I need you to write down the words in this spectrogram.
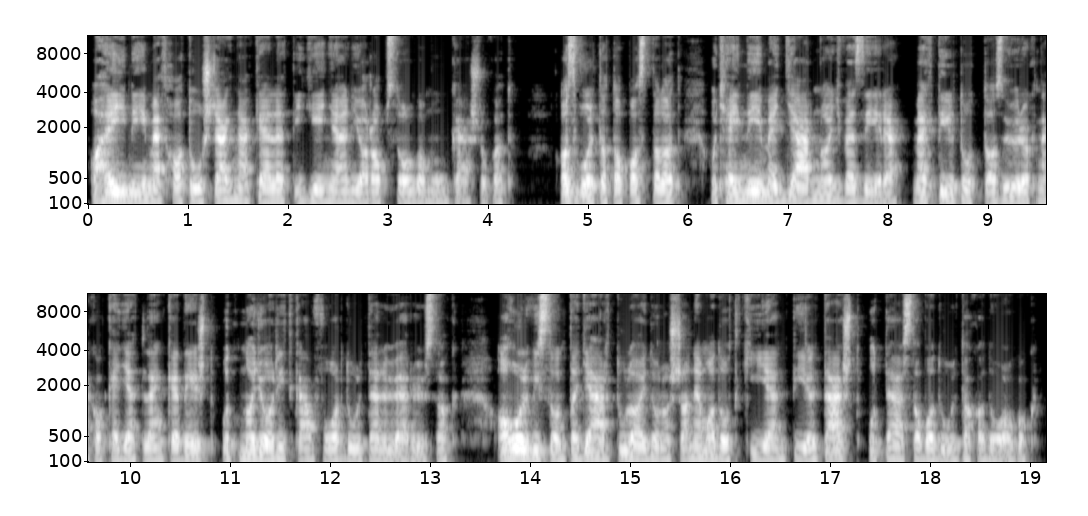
A helyi német hatóságnál kellett igényelni a rabszolgamunkásokat. Az volt a tapasztalat, hogy egy német gyár nagy vezére megtiltotta az őröknek a kegyetlenkedést, ott nagyon ritkán fordult elő erőszak. Ahol viszont a gyár tulajdonosa nem adott ki ilyen tiltást, ott elszabadultak a dolgok.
